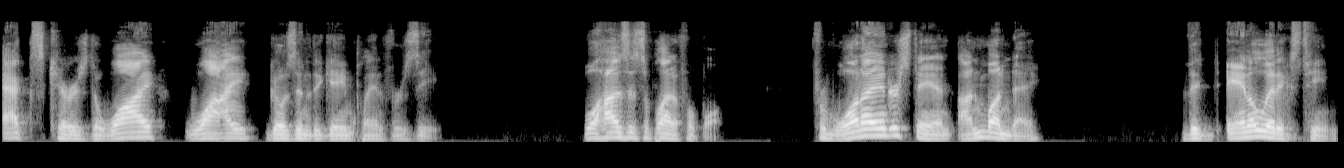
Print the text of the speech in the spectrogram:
X carries to Y, Y goes into the game plan for Z. Well, how does this apply to football? From what I understand, on Monday, the analytics team,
